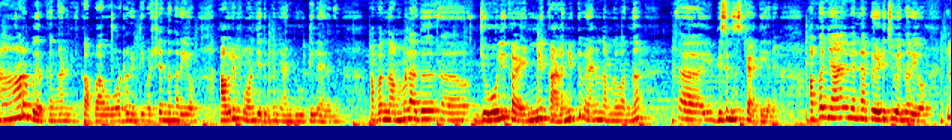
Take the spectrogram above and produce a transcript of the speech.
ആറ് പേർക്കെങ്ങാണ് എനിക്ക് കബാബ് ഓർഡർ കിട്ടി. പക്ഷെ എന്താണെന്നറിയോ അവർ ഫോൺ ചെയ്തപ്പോൾ ഞാൻ ഡ്യൂട്ടിയിലായിരുന്നു. അപ്പം നമ്മളത് ജോലി കഴിഞ്ഞ് കളഞ്ഞിട്ട് വേണം നമ്മൾ വന്ന് ഈ ബിസിനസ് സ്റ്റാർട്ട് ചെയ്യാൻ. അപ്പം ഞാൻ എന്നെ പേടിച്ചു എന്നറിയോ ചില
